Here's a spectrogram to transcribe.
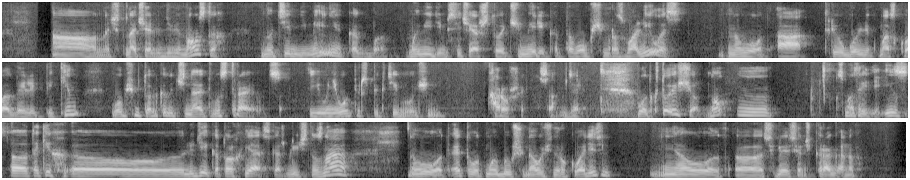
а, значит, в начале 90-х, но тем не менее, как бы, мы видим сейчас, что Чемерика-то, в общем, развалилась, ну вот, а треугольник Москва-Дели-Пекин, в общем, только начинает выстраиваться. И у него перспективы очень хорошие, на самом деле. Вот, кто еще? Ну, смотрите, из э, таких э, людей, которых я, скажем, лично знаю, вот, это вот мой бывший научный руководитель, вот, э, Сергей Александрович Караганов.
